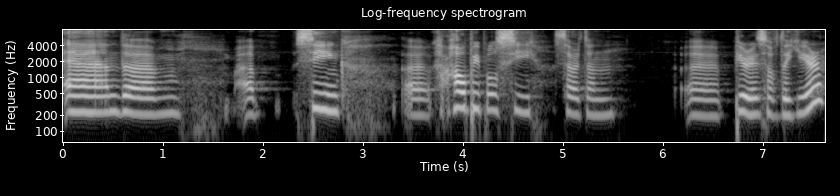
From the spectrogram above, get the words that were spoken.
and um, seeing uh, how people see certain uh, periods of the year.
